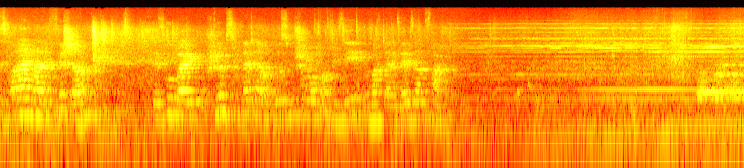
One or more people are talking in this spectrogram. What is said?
Es war einmal ein Fischer, der fuhr bei schlimmstem Wetter und größtem Sturm auf die See und machte einen seltsamen Fang. Thank you.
